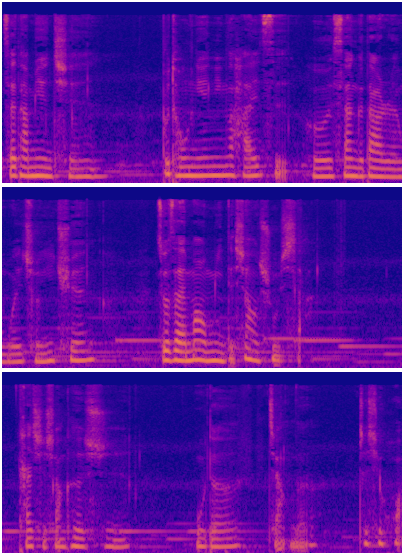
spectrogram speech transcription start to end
在他面前，不同年龄的孩子和三个大人围成一圈，坐在茂密的橡树下。开始上课时，伍德讲了这些话。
